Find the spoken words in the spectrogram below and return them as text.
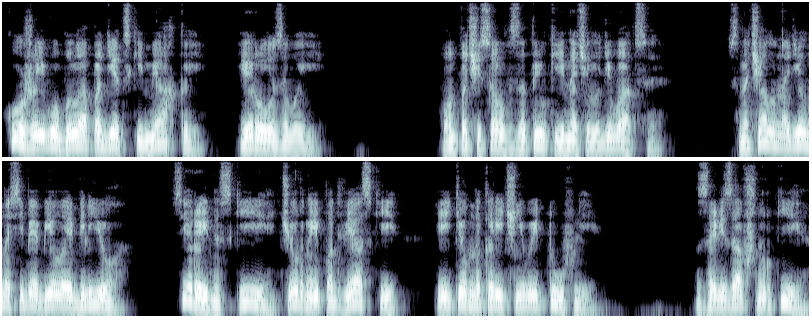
Кожа его была по-детски мягкой и розовой. Он почесал в затылке и начал одеваться. Сначала надел на себя белое белье, серые носки, черные подвязки и темно-коричневые туфли. Завязав шнурки,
